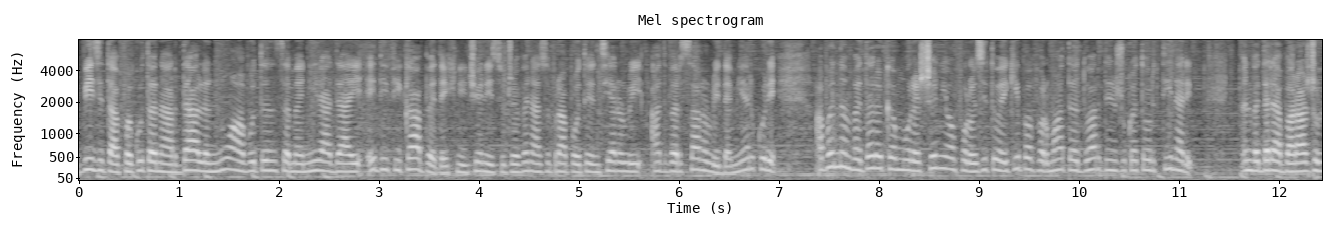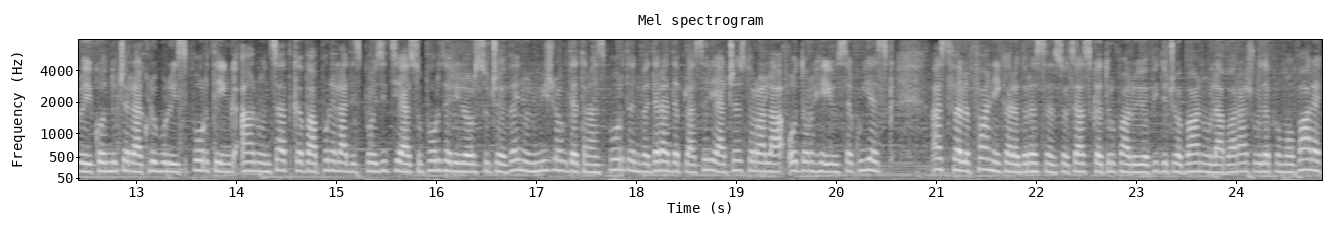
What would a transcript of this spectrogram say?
Vizita făcută în Ardeal nu a avut însă menirea de a-i edifica pe tehnicienii suceveni asupra potențialului adversarului de miercuri, având în vedere că mureșenii au folosit o echipă formată doar din jucători tineri. În vederea barajului, conducerea clubului Sporting a anunțat anunțat că va pune la dispoziția suporterilor suceveni un mijloc de transport în vederea deplasării acestora la Odorheiu Secuiesc. Astfel, fanii care doresc să însoțească trupa lui Ovidiu Ciobanu la barajul de promovare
